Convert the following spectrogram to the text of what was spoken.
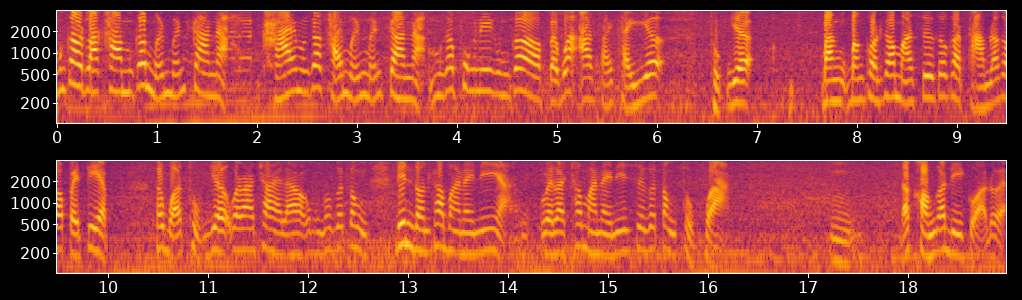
มันก็ราคามันก็เหมือนเหมือนกันอะขายมันก็ขายเหมือนเหมือนกันอะมันก็พวกนี้มันก็แบบว่าอาศัยขายเยอะถูกเยอะบางบางคนเข้ามาซื้อเขาก็ถามแล้วก็ไปเทียบเขาบอกว่าถูกเยอะเวลาใช่แล้วมันก็ต้องดิ้นรนเข้ามาในนี้อะเวลาเข้ามาในนี้ซื้อก็ต้องถูกกว่า อืม แล้วของก็ดีกว่าด้วย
